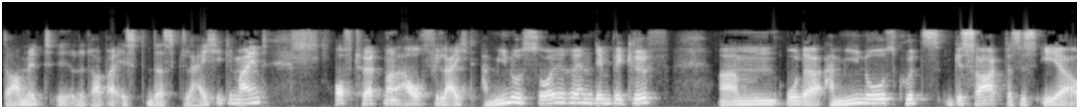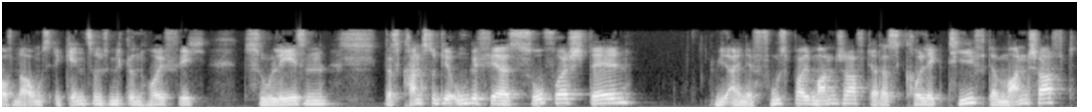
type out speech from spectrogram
damit oder dabei ist das gleiche gemeint. Oft hört man auch vielleicht Aminosäuren den Begriff ähm, oder Aminos kurz gesagt. Das ist eher auf Nahrungsergänzungsmitteln häufig zu lesen. Das kannst du dir ungefähr so vorstellen wie eine Fußballmannschaft, ja, das Kollektiv der Mannschaft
